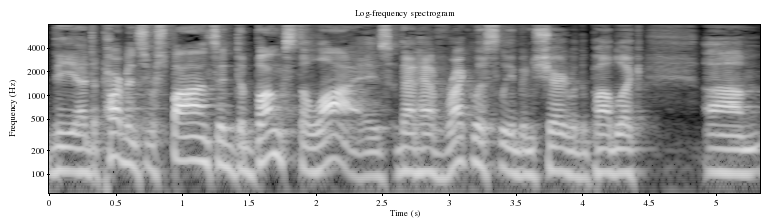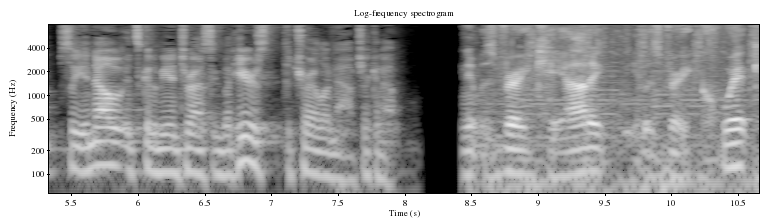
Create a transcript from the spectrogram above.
the uh, department's response and debunks the lies that have recklessly been shared with the public. Um, so you know it's going to be interesting. But here's the trailer now. Check it out. It was very chaotic, it was very quick.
